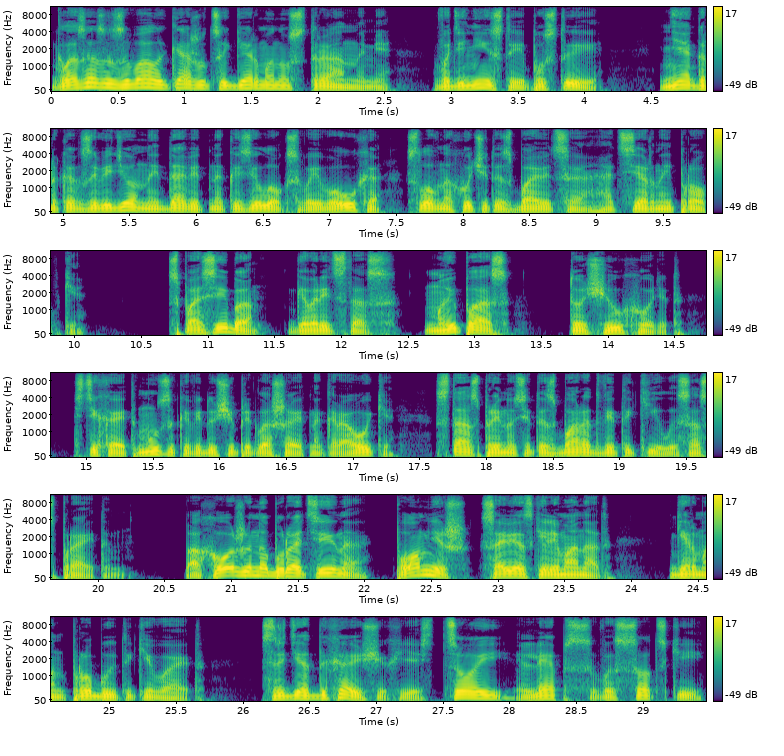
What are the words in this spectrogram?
Глаза зазывалы кажутся Герману странными. Водянистые, пустые. Негр, как заведенный, давит на козелок своего уха, словно хочет избавиться от серной пробки. «Спасибо», — говорит Стас. «Мы пас». Тощий уходит. Стихает музыка, ведущий приглашает на караоке. Стас приносит из бара две текилы со спрайтом. «Похоже на Буратино. Помнишь советский лимонад?» Герман пробует и кивает. Среди отдыхающих есть Цой, Лепс, Высоцкий.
